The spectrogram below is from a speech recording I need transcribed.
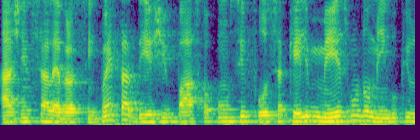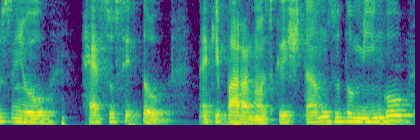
A gente celebra 50 dias de Páscoa como se fosse aquele mesmo domingo que o Senhor ressuscitou. Né? Que para nós cristãos, o domingo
